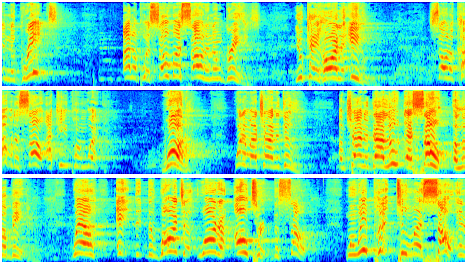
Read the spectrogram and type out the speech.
in the grits, I don't put so much salt in them grits, you can't hardly eat them. So to cover the salt, I keep putting what? Water. What am I trying to do? I'm trying to dilute that salt a little bit. Well, it, the, the water, water altered the salt. When we put too much salt in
